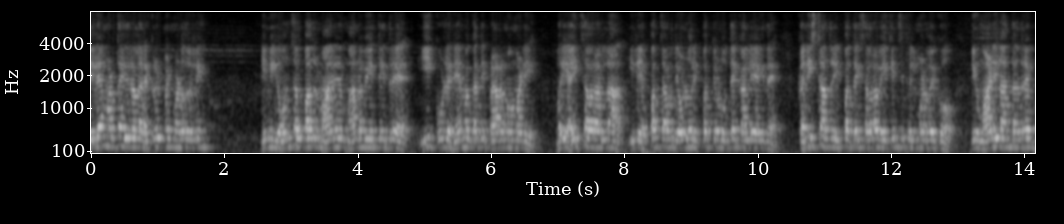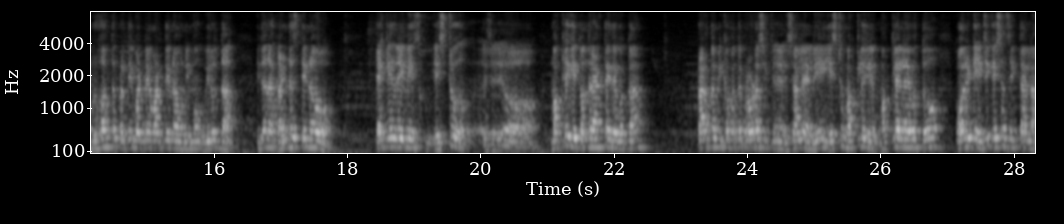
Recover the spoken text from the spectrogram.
ಡಿಲೇ ಮಾಡ್ತಾ ಇದೀರಲ್ಲ ರೆಕ್ರೂಟ್ಮೆಂಟ್ ಮಾಡೋದ್ರಲ್ಲಿ? ನಿಮಗೆ ಒಂದು ಸ್ವಲ್ಪ ಆದ್ರೂ ಮಾನ ಮಾನವೀಯತೆ ಇದ್ರೆ ಈ ಕೂಡಲೇ ನೇಮಕಾತಿ ಪ್ರಾರಂಭ ಮಾಡಿ. ಬರೀ ಐದು ಸಾವಿರ ಅಲ್ಲ, ಇಲ್ಲಿ ಎಪ್ಪತ್ತು ಸಾವಿರದ ಏಳ್ನೂರ ಇಪ್ಪತ್ತೇಳು ಹುದ್ದೆ ಖಾಲಿಯಾಗಿದೆ ಕನಿಷ್ಠ ಅಂದ್ರೆ ಇಪ್ಪತ್ತೈದು ಸಾವಿರ ವೇಕೆನ್ಸಿ ಫಿಲ್ ಮಾಡಬೇಕು. ನೀವು ಮಾಡಿಲ್ಲ ಅಂತಂದ್ರೆ ಬೃಹತ್ ಪ್ರತಿಭಟನೆ ಮಾಡ್ತೀವಿ ನಾವು ನಿಮ್ಮ ವಿರುದ್ಧ. ಇದನ್ನ ಖಂಡಿಸ್ತೀವಿ ನಾವು. ಯಾಕೆಂದ್ರೆ ಇಲ್ಲಿ ಎಷ್ಟು ಮಕ್ಕಳಿಗೆ ತೊಂದರೆ ಆಗ್ತಾ ಇದೆ ಗೊತ್ತಾ? ಪ್ರಾಥಮಿಕ ಮತ್ತೆ ಪ್ರೌಢ ಶಾಲೆಯಲ್ಲಿ ಎಷ್ಟು ಮಕ್ಕಳಿಗೆ ಮಕ್ಕಳೆಲ್ಲ ಇವತ್ತು ಕ್ವಾಲಿಟಿ ಎಜುಕೇಶನ್ ಸಿಗ್ತಾ ಇಲ್ಲ.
